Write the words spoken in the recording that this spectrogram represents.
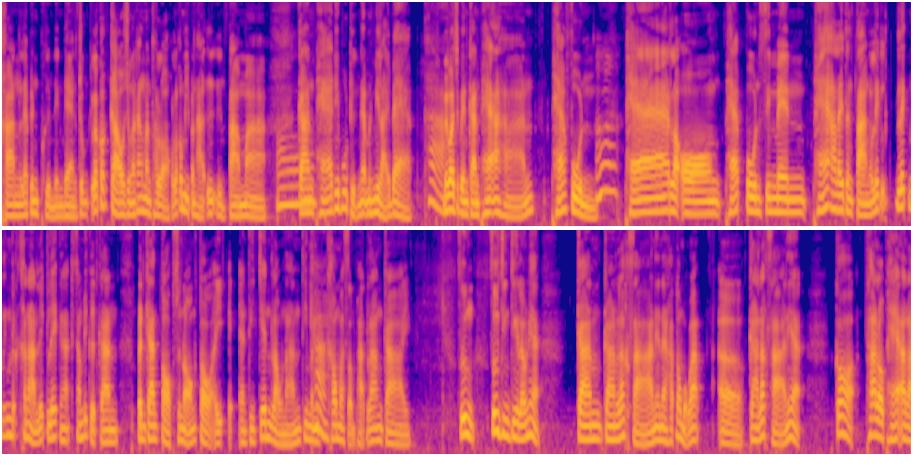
คันและเป็นผื่นแดงๆจนแล้วก็เกาจนกระทั่งมันถลอก แล้วก็มีปัญหาอื่นๆตามมาอ๋อการแพ้ที่พูดถึงเนี่ยมันมีหลายแบบค่ะไม่ว่าจะเป็นการแพ้อาหาร แพ้ฝุ่นอ่าแพ้ละออง แพ้ปูนซีเมนต์แพ้อะไรต่างๆ เล็กเล็กขนาดเล็กๆนะฮะที่ทำให้เกิดการเป็นการตอบสนองต่อไอแอนติเจนเหล่านั้นที่มันค่ะเข้ามาสัมผัสร่างกาย ซึ่งซึ่งจริง ๆ แล้วเนี่ยการการรักษาเนี่ยนะครับ ต้องบอกว่าเอ่อการรักษาเนี่ยก็ถ้าเราแพ้อะไร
